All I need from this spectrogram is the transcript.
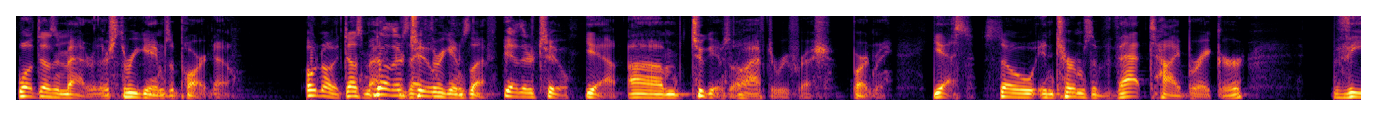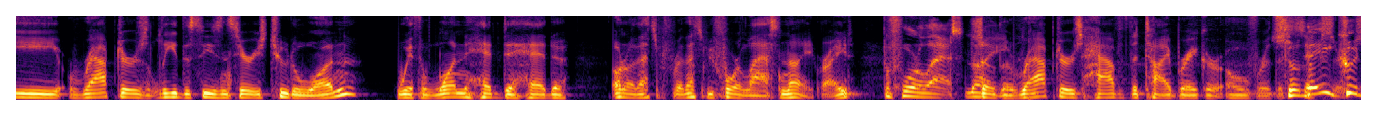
Well, it doesn't matter. There's three games apart now. Oh no, it does matter. No, they're 'cause they have two. three games left. Yeah, there are two. Yeah, um, two games. Oh, I have to refresh. Pardon me. Yes. So in terms of that tiebreaker, the Raptors lead the season series two to one with one head-to-head. Oh no, that's before, that's before last night, right? Before last night. So the Raptors have the tiebreaker over the. So they could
